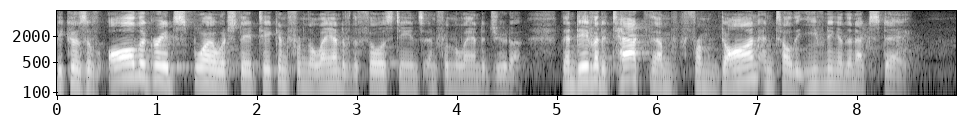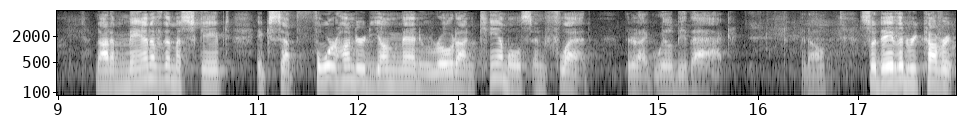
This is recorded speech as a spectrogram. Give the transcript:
because of all the great spoil which they had taken from the land of the Philistines and from the land of Judah. Then David attacked them from dawn until the evening of the next day. Not a man of them escaped except 400 young men who rode on camels and fled. They're like, we'll be back. You know? So David recovered.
